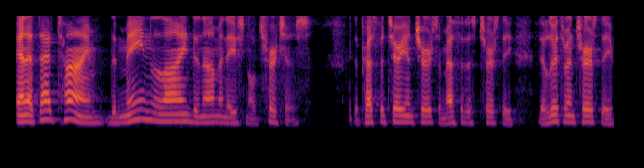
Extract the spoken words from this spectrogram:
And at that time, the mainline denominational churches, the Presbyterian Church, the Methodist Church, the, the Lutheran Church, the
